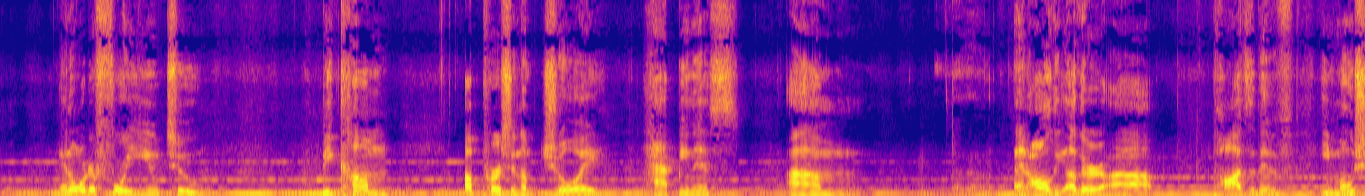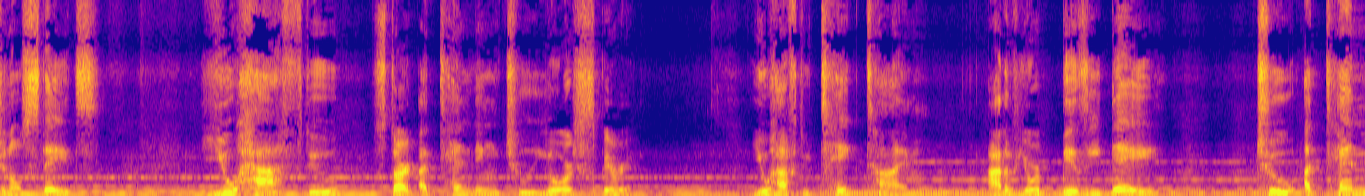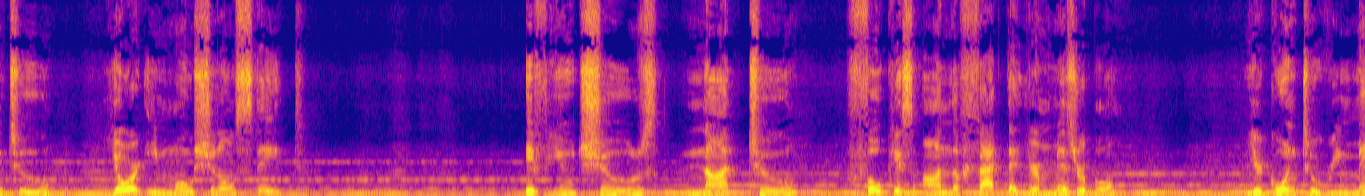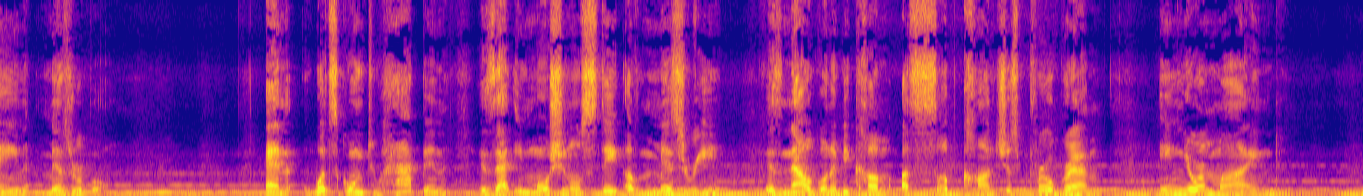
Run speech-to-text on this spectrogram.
In order for you to become a person of joy, happiness, um, and all the other uh, positive emotional states, you have to start attending to your spirit. You have to take time out of your busy day to attend to your emotional state. If you choose not to focus on the fact that you're miserable, you're going to remain miserable. And what's going to happen is that emotional state of misery is now going to become a subconscious program in your mind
